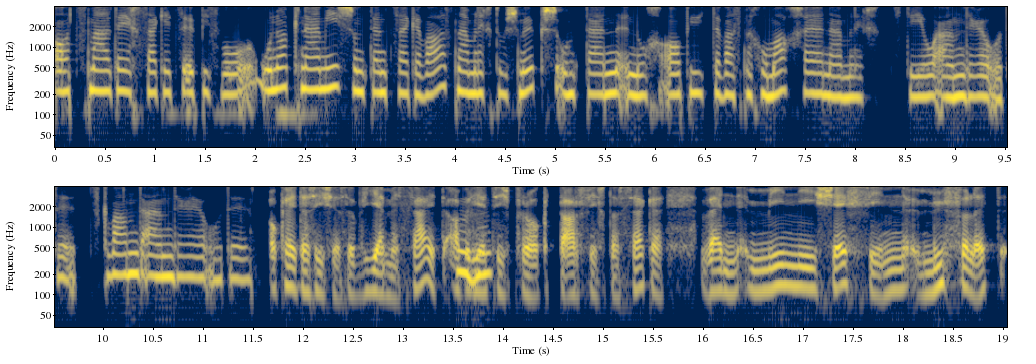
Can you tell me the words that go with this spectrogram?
Anzumelden, ich sage jetzt etwas, wo unangenehm ist und dann zu sagen, was, nämlich du schmückst und dann noch anbieten, was man machen kann, nämlich das Deo ändern oder das Gewand ändern oder Okay, das ist ja so, wie man es sagt. Aber Mhm. jetzt ist die Frage, darf ich das sagen? Wenn meine Chefin müffelt,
